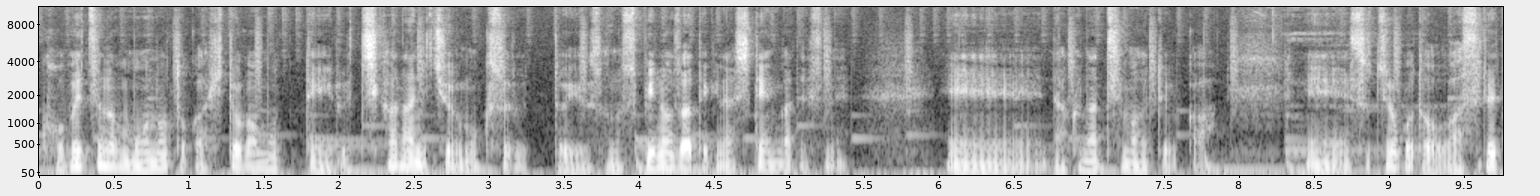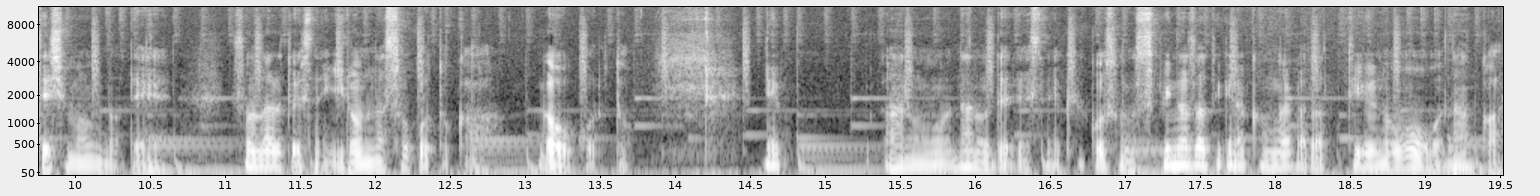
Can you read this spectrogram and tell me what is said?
個別のものとか人が持っている力に注目するというそのスピノザ的な視点がですね、えー、なくなってしまうというか、えー、そっちのことを忘れてしまうので、そうなるとですね、いろんな祖語とかが起こると。で、あの、なのでですね、結構そのスピノザ的な考え方っていうのを、なんか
